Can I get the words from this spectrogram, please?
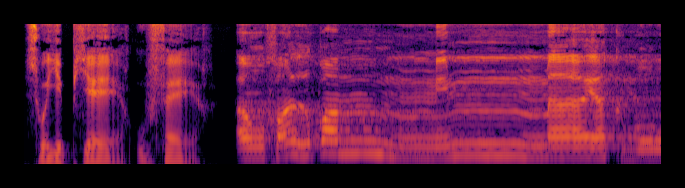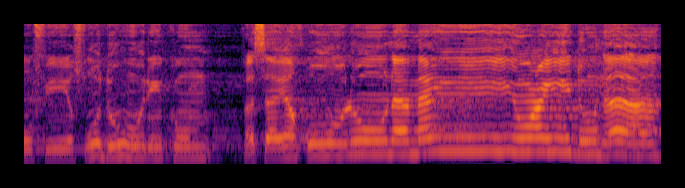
Soyez pierre ou fer, أو خلقا مما يكبر في صدوركم فسيقولون من يعيدنا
